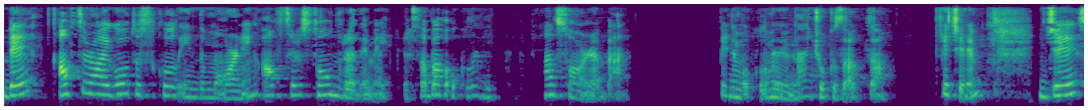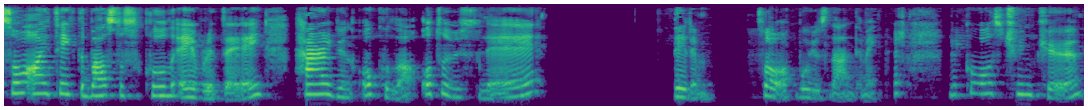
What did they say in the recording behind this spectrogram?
B. After I go to school in the morning. After sonra demektir. Sabah okula gittikten sonra ben. Benim okulum evimden çok uzakta. Geçelim. C. So I take the bus to school every day. Her gün okula otobüsle giderim. So bu yüzden demektir. Because çünkü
